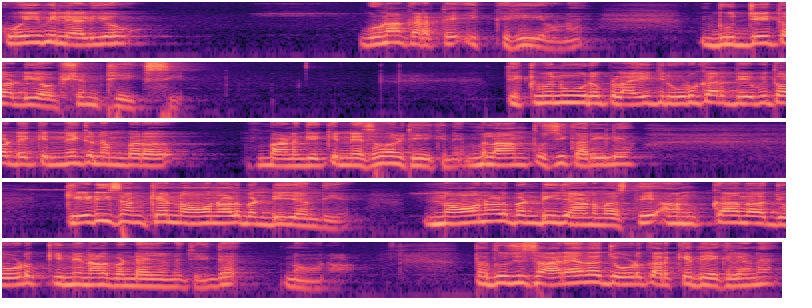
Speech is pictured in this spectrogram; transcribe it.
ਕੋਈ ਵੀ ਲੈ ਲਿਓ, ਗੁਣਾ ਕਰਤੇ ਇੱਕ ਹੀ ਆਉਣਾ ਦੂਜੇ ਹੀ ਤੁਹਾਡੀ ਆਪਸ਼ਨ ਠੀਕ ਸੀ। ਤੇ ਇੱਕ ਮੈਨੂੰ ਰਿਪਲਾਈ ਜ਼ਰੂਰ ਕਰ ਦਿਓ ਵੀ ਤੁਹਾਡੇ ਕਿੰਨੇ ਕੁ ਨੰਬਰ ਬਣ ਗਏ, ਕਿੰਨੇ ਸਵਾਲ ਠੀਕ ਨੇ। ਮਿਲਾਨ ਤੁਸੀਂ ਕਰ ਹੀ ਲਿਓ। ਕਿਹੜੀ ਸੰਖਿਆ 9 ਨਾਲ ਵੰਡੀ ਜਾਂਦੀ ਹੈ? 9 ਨਾਲ ਵੰਡੀ ਜਾਣ ਵਾਸਤੇ ਅੰਕਾਂ ਦਾ ਜੋੜ ਕਿੰਨੇ ਨਾਲ ਵੰਡਿਆ ਜਾਣਾ ਚਾਹੀਦਾ 9 ਨਾਲ। ਤਾਂ ਤੁਸੀਂ ਸਾਰਿਆਂ ਦਾ ਜੋੜ ਕਰਕੇ ਦੇਖ ਲੈਣਾ ਹੈ।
